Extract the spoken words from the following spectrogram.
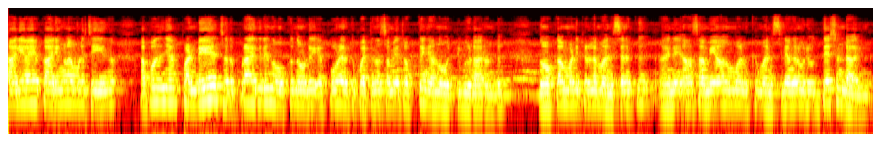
സാലിയായ കാര്യങ്ങൾ നമ്മൾ ചെയ്യുന്നു. അപ്പോൾ ഞാൻ പണ്ടേ ചെറുപ്രായത്തിൽ നോക്കുന്നതുകൊണ്ട് എപ്പോഴും എനിക്ക് പറ്റുന്ന സമയത്തൊക്കെ ഞാൻ നോറ്റ് വീടാറുണ്ട്. നോക്കാൻ വേണ്ടിയിട്ടുള്ള മനസ്സിനക്ക് അതിന് ആ സമയമാകുമ്പോൾ എനിക്ക് മനസ്സിൽ അങ്ങനെ ഒരു ഉദ്ദേശം ഉണ്ടാകലുണ്ട്.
